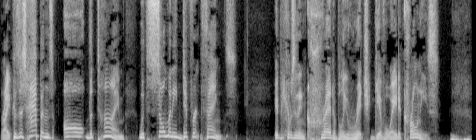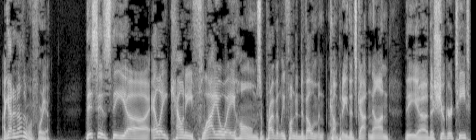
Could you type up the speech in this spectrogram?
Right. Because this happens all the time with so many different things. It becomes an incredibly rich giveaway to cronies. I got another one for you. This is the uh, L.A. County Flyaway Homes, a privately funded development company that's gotten on the uh, the sugar teat.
